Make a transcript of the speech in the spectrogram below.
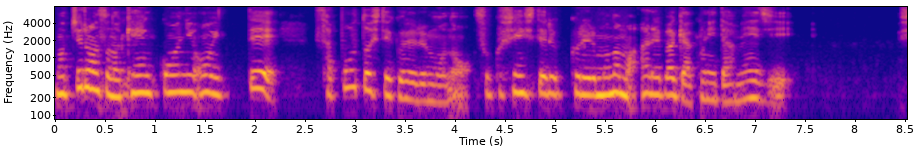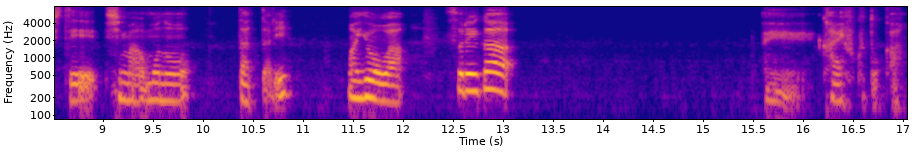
もちろんその健康においてサポートしてくれるもの、促進してくれるものもあれば逆にダメージしてしまうものだったり、まあ、要はそれが、えー、回復とか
